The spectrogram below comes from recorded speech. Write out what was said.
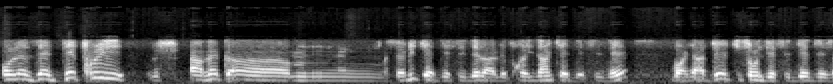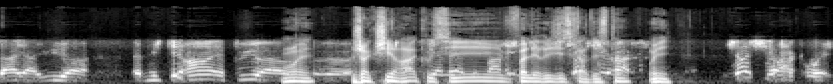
on les a détruits avec euh, celui qui est décédé, là, le président qui est décédé. Bon, il y a deux qui sont décédés déjà. Il y a eu euh, Mitterrand et puis. euh, Ouais. Jacques Chirac aussi, Giscard Jacques d'Estaing. Chirac. Oui. Jacques Chirac, oui.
